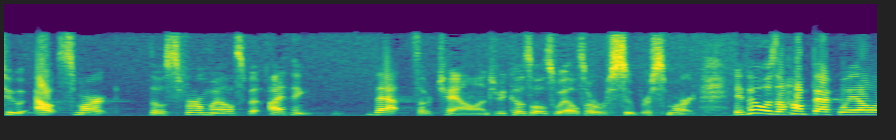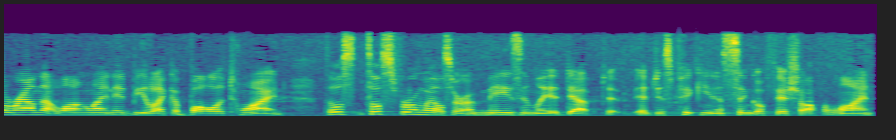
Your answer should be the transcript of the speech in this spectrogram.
to outsmart those sperm whales. But I think that's a challenge because those whales are super smart. If it was a humpback whale around that long line, it'd be like a ball of twine. Those, those sperm whales are amazingly adept at, at just picking a single fish off a line.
